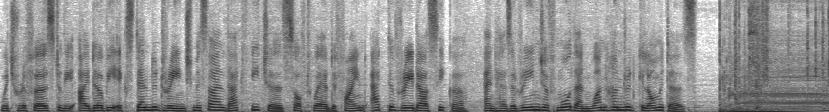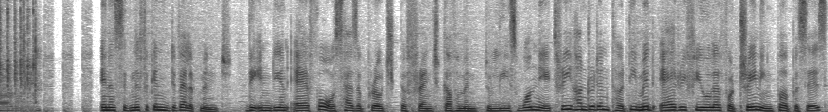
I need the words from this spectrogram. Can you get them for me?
which refers to the I-Derby extended range missile that features software-defined active radar seeker and has a range of more than 100 kilometers. In a significant development, the Indian Air Force has approached the French government to lease one A330 mid-air refueler for training purposes,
